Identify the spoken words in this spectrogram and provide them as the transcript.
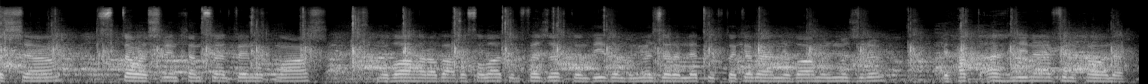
الشام 26 5 2012 مظاهرة بعد صلاة الفجر تنديدا بالمجزرة التي ارتكبها النظام المجرم بحق أهلنا في الحولة.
